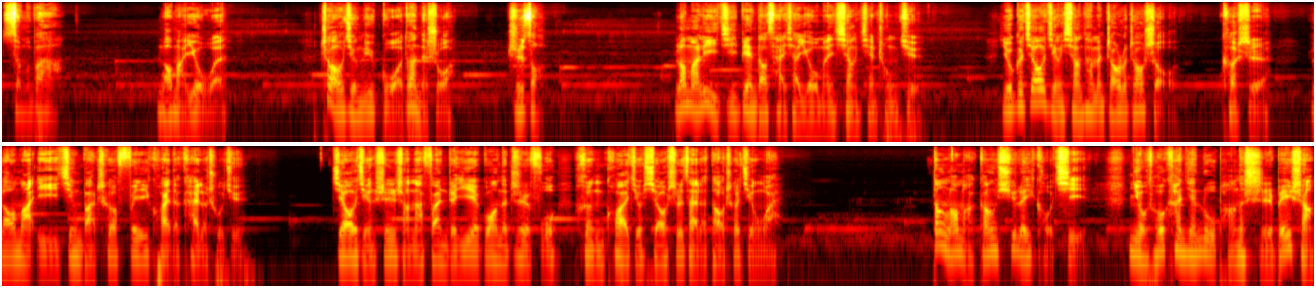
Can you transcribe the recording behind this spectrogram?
怎么办啊？老马又问。赵经理果断地说：“直走。”老马立即便到踩下油门向前冲去。有个交警向他们招了招手，可是老马已经把车飞快地开了出去。交警身上那泛着夜光的制服很快就消失在了倒车镜外。当老马刚吁了一口气，扭头看见路旁的石碑上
